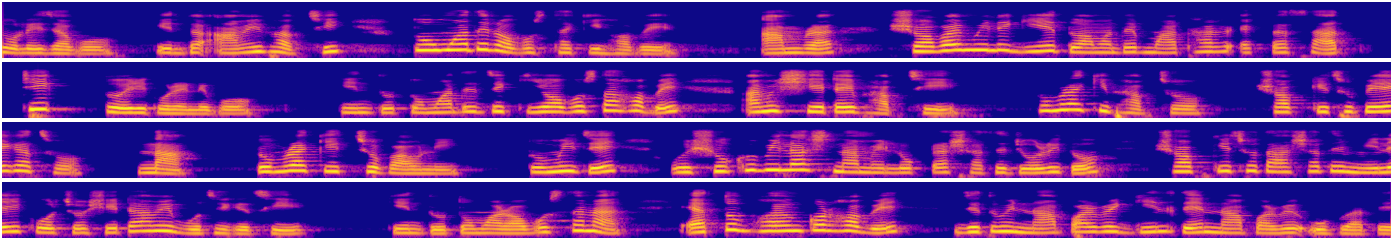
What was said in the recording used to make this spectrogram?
চলে যাব, কিন্তু আমি ভাবছি তোমাদের অবস্থা কি হবে? আমরা সবাই মিলে গিয়ে তো আমাদের মাথার একটা ছাদ ঠিক তৈরি করে নেব। কিন্তু তোমাদের যে কি অবস্থা হবে, আমি সেটাই ভাবছি। তোমরা কি ভাবছ? সব কিছু পেয়ে গেছো? না তোমরা কিচ্ছু পাওনি। তুমি যে ওই সুখবিলাস নামে লোকটার সাথে জড়িত, সবকিছু তার সাথে মিলেই করছ সেটা আমি বুঝে গেছি। কিন্তু তোমার অবস্থা না এত ভয়ঙ্কর হবে যে তুমি না পারবে গিলতে, না পারবে উবড়াতে।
